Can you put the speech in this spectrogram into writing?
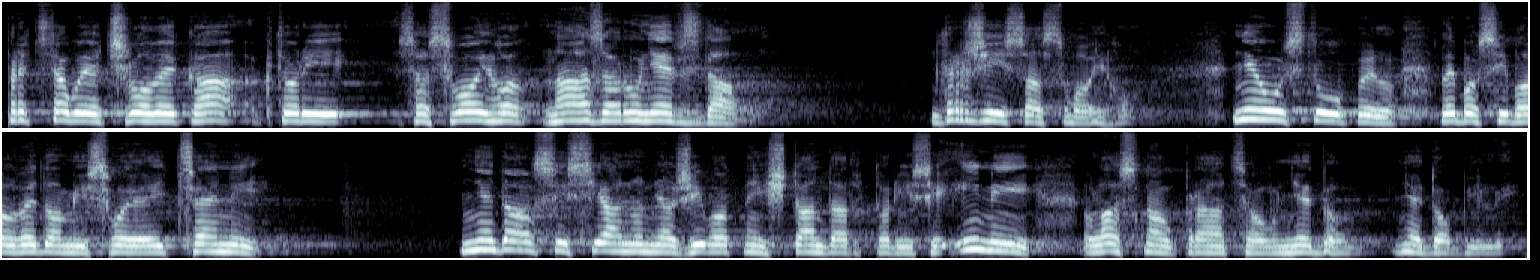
predstavuje človeka, ktorý sa svojho názoru nevzdal. Drží sa svojho. Neustúpil, lebo si bol vedomý svojej ceny Nedal si siahnuť na životný štandard, ktorý si iní vlastnou prácou nedo, nedobili.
